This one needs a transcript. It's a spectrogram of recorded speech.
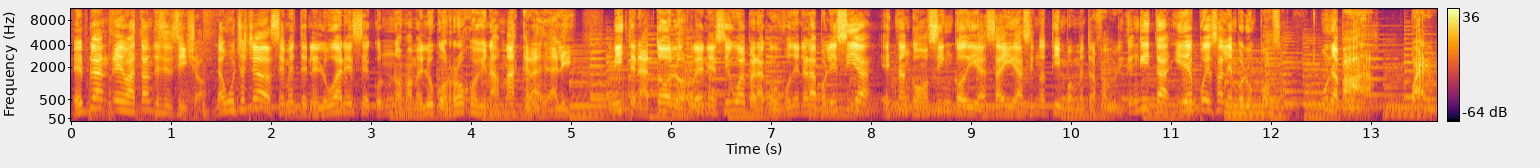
El plan es bastante sencillo. La muchachada se mete en el lugar ese con unos mamelucos rojos y unas máscaras de Dalí. Visten a todos los rehenes igual para confundir a la policía, están como 5 días ahí haciendo tiempo mientras fabrican guita y después salen por un pozo. Una pagada. Bueno,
